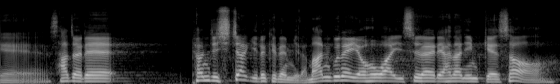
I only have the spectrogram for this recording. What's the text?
예, 4절에 편지 시작이 이렇게 됩니다. 만군의 여호와 이스라엘의 하나님께서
